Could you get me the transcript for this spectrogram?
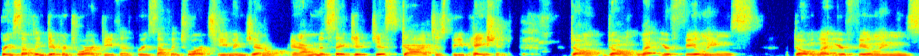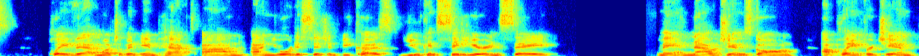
bring something different to our defense, bring something to our team in general. And I'm going to say, just, just guy, just be patient. Don't don't let your feelings don't let your feelings play that much of an impact on on your decision because you can sit here and say, man, now Jim's gone. I'm playing for Jim,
